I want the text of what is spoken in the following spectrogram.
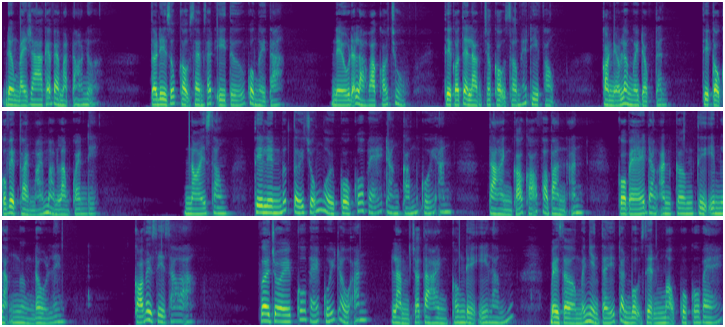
đừng bày ra cái vẻ mặt đó nữa. tôi đi giúp cậu xem xét ý tứ của người ta. Nếu đã là hoa có chủ, thì có thể làm cho cậu sớm hết hy vọng. Còn nếu là người độc thân, thì cậu có việc thoải mái mà làm quen đi. Nói xong, thì liền bước tới chỗ ngồi của cô bé đang cắm cối ăn. Tà hành có gõ vào bàn ăn. Cô bé đang ăn cơm thì im lặng ngừng đầu lên. Có việc gì sao ạ? Vừa rồi cô bé cúi đầu ăn, làm cho tà hành không để ý lắm. Bây giờ mới nhìn thấy toàn bộ diện mạo của cô bé,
